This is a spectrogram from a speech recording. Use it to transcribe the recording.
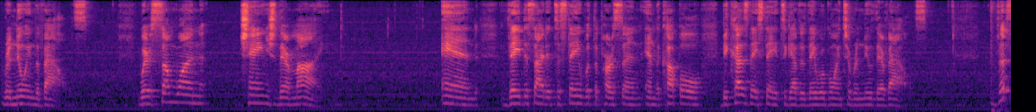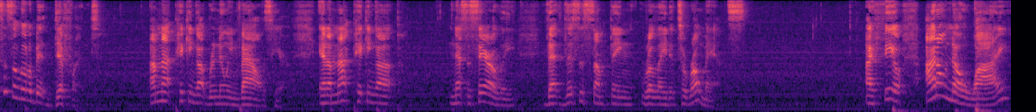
renewing the vows, where someone changed their mind and they decided to stay with the person and the couple. Because they stayed together they were going to renew their vows. This is a little bit different. I'm not picking up renewing vows here. And i'm not picking up necessarily that this is something related to romance I feel, I don't know why,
